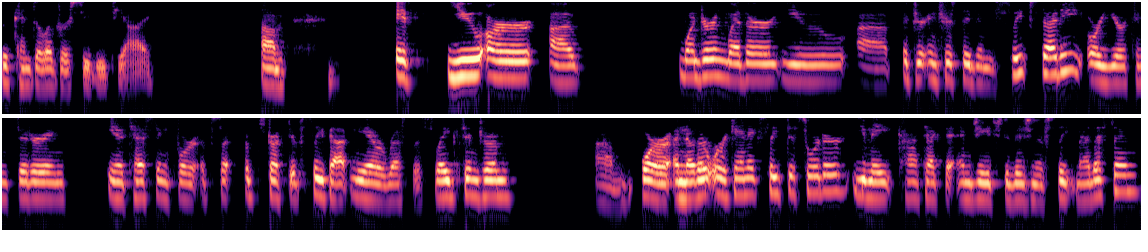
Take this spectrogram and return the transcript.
who can deliver CBTI. Um, if you are uh, wondering whether you, uh, if you're interested in sleep study or you're considering, you know, testing for obstructive sleep apnea or restless leg syndrome, um, or another organic sleep disorder, you may contact the MGH Division of Sleep Medicine.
